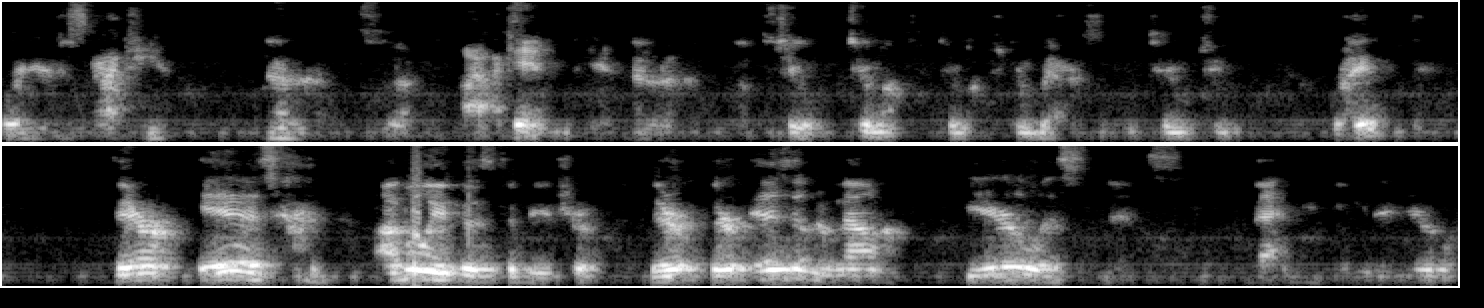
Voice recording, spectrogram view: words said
where you're just, I can't, no, no, no, I, I can't, I can't, no, no, no, it's too, too much, too much, too embarrassing, too, too, right? There is, I believe this to be true. There, there is an amount of fearlessness that you need in your life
